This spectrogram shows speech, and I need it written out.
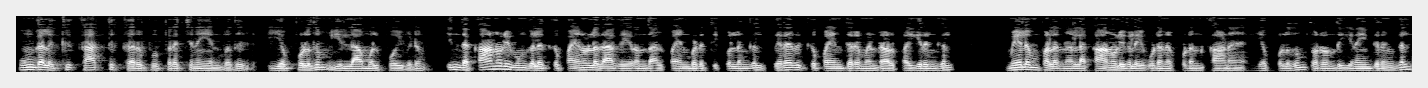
உங்களுக்கு காத்து கருப்பு பிரச்சனை என்பது எப்பொழுதும் இல்லாமல் போய்விடும். இந்த காணொளி உங்களுக்கு பயனுள்ளதாக இருந்தால் பயன்படுத்தி கொள்ளுங்கள். பிறருக்கு பயன் தரும் என்றால் பகிருங்கள். மேலும் பல நல்ல காணொளிகளை உடனுக்குடன் காண எப்பொழுதும் தொடர்ந்து இணைந்திருங்கள்.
